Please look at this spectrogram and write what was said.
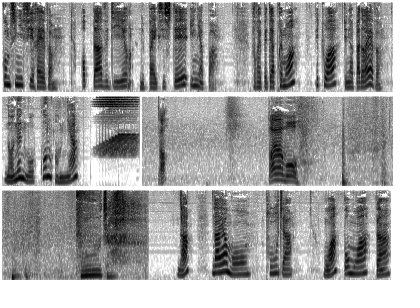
Cum signifie rêve. Opta veut dire ne pas exister, il n'y a pas. Vous répétez après moi. Et toi, tu n'as pas de rêve. 너는 뭐 꿈 없냐? 나? 나야 뭐 부자. 나? 나야 뭐 부자. Moi, pour moi, ben,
